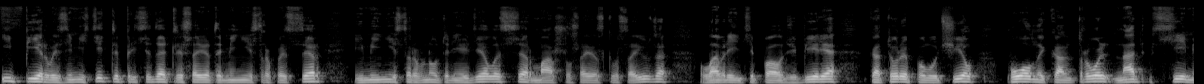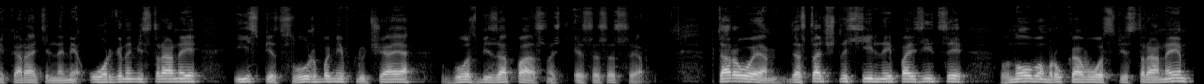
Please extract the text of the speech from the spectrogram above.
и первый заместитель председателя Совета министров СССР и министр внутренних дел СССР, маршал Советского Союза Лаврентий Павлович Берия, который получил полный контроль над всеми карательными органами страны и спецслужбами, включая госбезопасность СССР. Второе. Достаточно сильные позиции в новом руководстве страны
